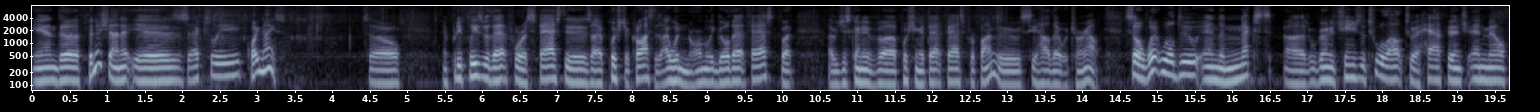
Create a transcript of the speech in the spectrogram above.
and the finish on it is actually quite nice. So I'm pretty pleased with that for as fast as I pushed across it. I wouldn't normally go that fast, but I was just kind of uh, pushing it that fast for fun to see how that would turn out. So what we'll do in the next, uh, we're going to change the tool out to a half inch end mill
